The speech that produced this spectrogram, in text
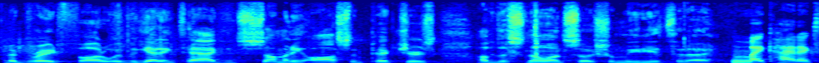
What a great photo. We've been getting tagged in so many awesome pictures of the snow on social media today. Mike Hydeck's.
